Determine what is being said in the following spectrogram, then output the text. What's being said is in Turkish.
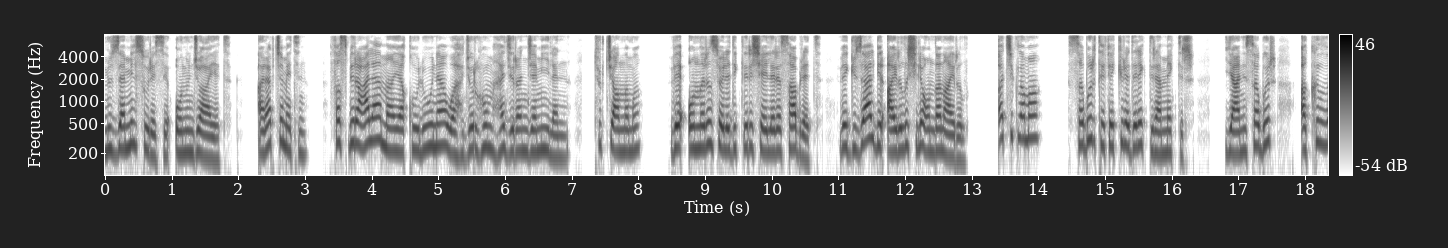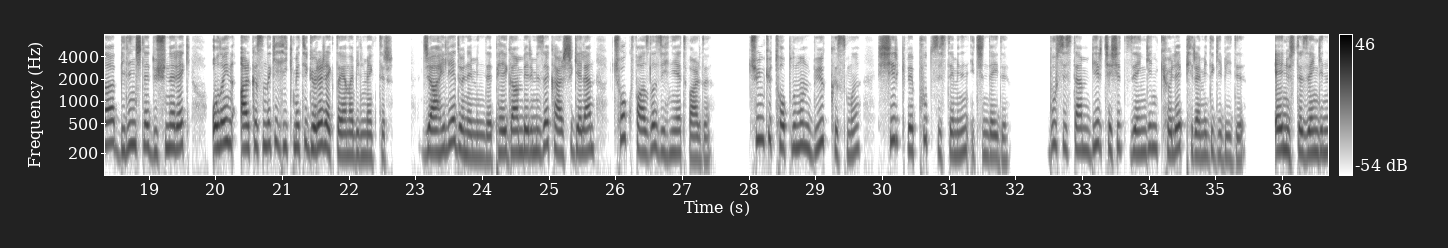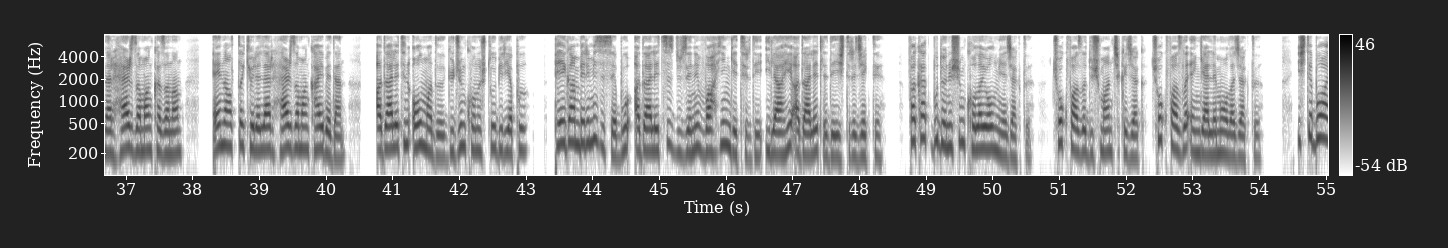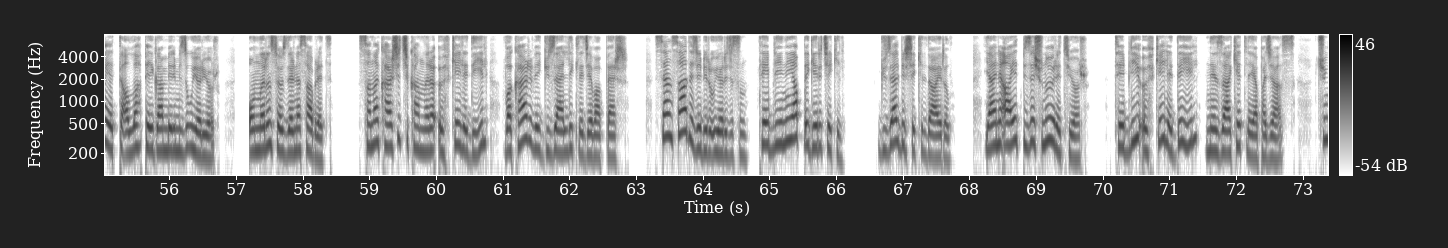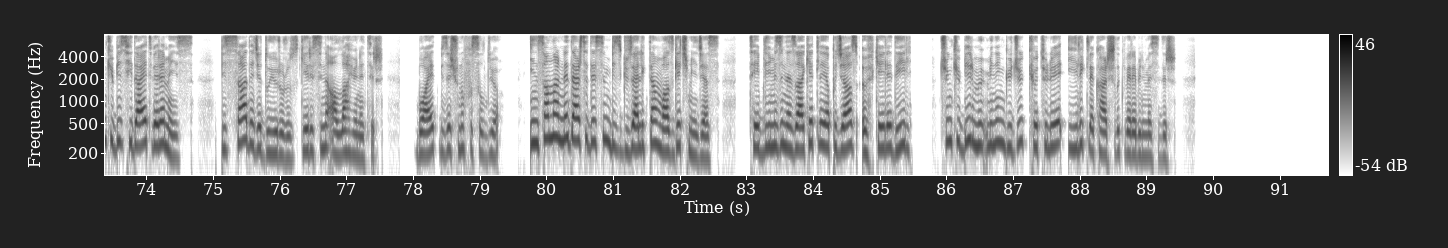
Müzzemmil Suresi 10. Ayet Arapça metin Fasbir ala ma yakuluna vahcurhum hacran cemilen Türkçe anlamı ve onların söyledikleri şeylere sabret ve güzel bir ayrılış ile ondan ayrıl. Açıklama Sabır tefekkür ederek direnmektir. Yani sabır, akılla, bilinçle düşünerek, olayın arkasındaki hikmeti görerek dayanabilmektir. Cahiliye döneminde peygamberimize karşı gelen çok fazla zihniyet vardı. Çünkü toplumun büyük kısmı şirk ve put sisteminin içindeydi. Bu sistem bir çeşit zengin köle piramidi gibiydi. En üstte zenginler her zaman kazanan, en altta köleler her zaman kaybeden, adaletin olmadığı, gücün konuştuğu bir yapı. Peygamberimiz ise bu adaletsiz düzeni vahyin getirdiği ilahi adaletle değiştirecekti. Fakat bu dönüşüm kolay olmayacaktı. Çok fazla düşman çıkacak, çok fazla engelleme olacaktı. İşte bu ayette Allah peygamberimizi uyarıyor. Onların sözlerine sabret. Sana karşı çıkanlara öfkeyle değil, vakar ve güzellikle cevap ver. Sen sadece bir uyarıcısın. Tebliğini yap ve geri çekil. Güzel bir şekilde ayrıl. Yani ayet bize şunu öğretiyor. Tebliği öfkeyle değil, nezaketle yapacağız. Çünkü biz hidayet veremeyiz. Biz sadece duyururuz, gerisini Allah yönetir. Bu ayet bize şunu fısıldıyor. İnsanlar ne derse desin biz güzellikten vazgeçmeyeceğiz. Tebliğimizi nezaketle yapacağız, öfkeyle değil. Çünkü bir müminin gücü kötülüğe iyilikle karşılık verebilmesidir.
